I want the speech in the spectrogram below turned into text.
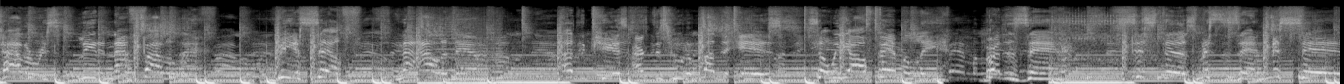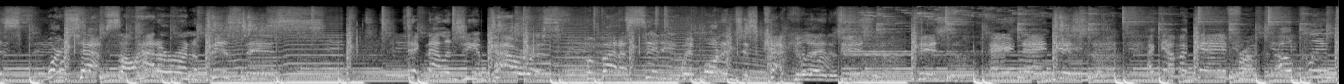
Tolerance, leading, not following. Be yourself, not all of them. Other kids, Earth is who the mother is. So we all family, brothers and sisters, misters and misses. Workshops on how to run a business. Technology empower us, provide our city with more than just calculators. Digital, digital, everything digital. I got my game from Oakland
